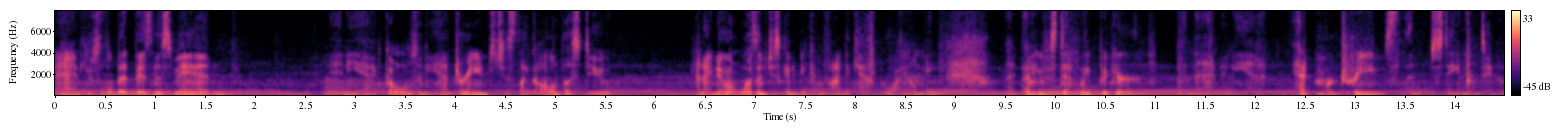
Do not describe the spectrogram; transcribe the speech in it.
and he was a little bit businessman. And he had goals and he had dreams, just like all of us do. And I know it wasn't just going to be confined to Casper, Wyoming. That, that he was definitely bigger than that, and he had, had more dreams than staying in town.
